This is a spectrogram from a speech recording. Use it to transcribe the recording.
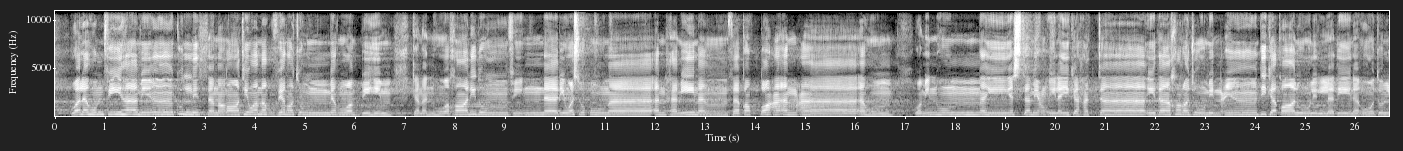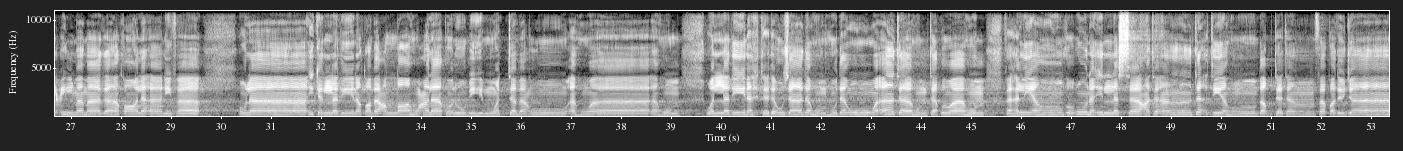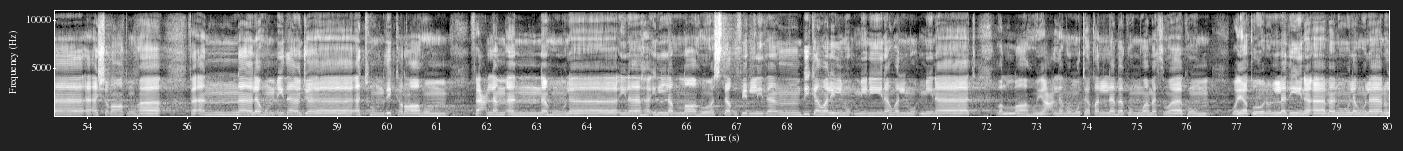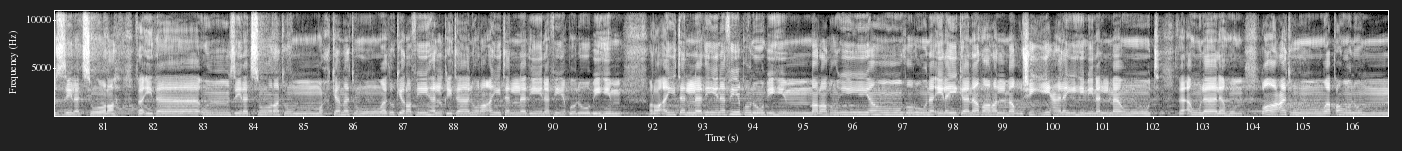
ولهم فيها من كل الثمرات ومغفرة من ربهم كمن هو خالد في النار وسقوا ماء حميما فقطع أمعاءهم ومنهم من يستمع إليك حتى إذا خرجوا من عندك قالوا للذين أوتوا العلم ماذا قال آنفا أولئك الذين طبع الله على قلوبهم واتبعوا أهواءهم والذين اهتدوا زادهم هدى وآتاهم تقواهم فهل ينظرون إلا الساعة أن تأتيهم بغتة فقد جاء أشراطها فانى لهم إذا جاءتهم ذكراهم. فاعلم أنه لا إله إلا الله واستغفر لذنبك وللمؤمنين والمؤمنات. والله يعلم متقلبكم ومثواكم. ويقول الذين آمنوا لولا نزلت سورة فإذا أنزلت سورة محكمة وذكر فيها القتال رأيت الذين في قلوبهم رأيت الذين في قلوبهم مرض ينظرون إليك نظر المغشي عليه من الموت فأولى لهم طاعة وقول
